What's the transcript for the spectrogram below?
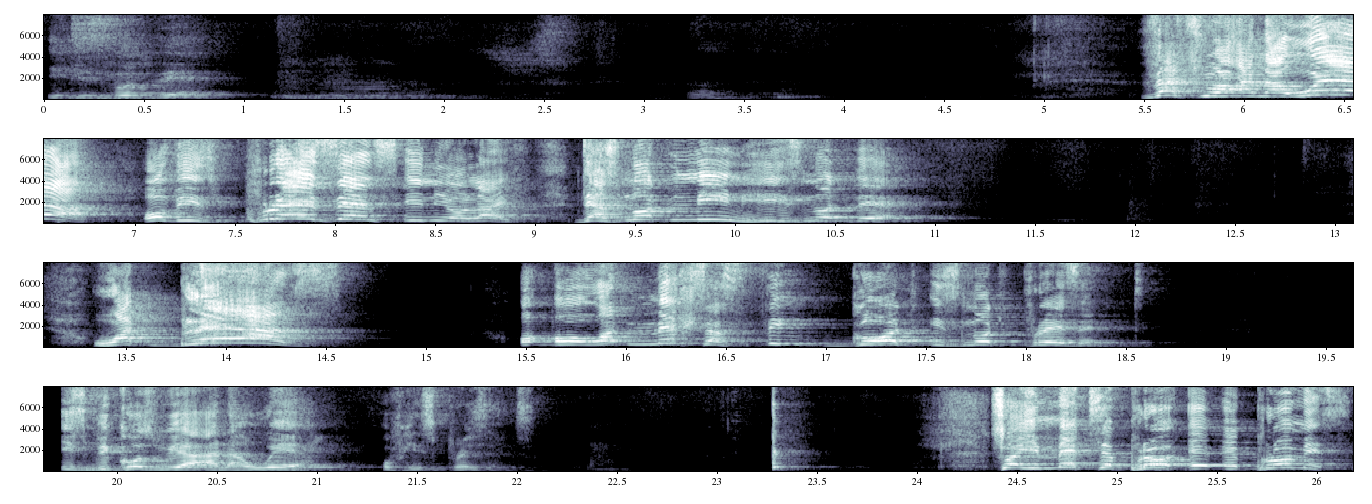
it is not there. That you are unaware of His presence in your life does not mean He is not there. What blares or, or what makes us think God is not present is because we are unaware of His presence. So He makes a, pro, a, a promise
